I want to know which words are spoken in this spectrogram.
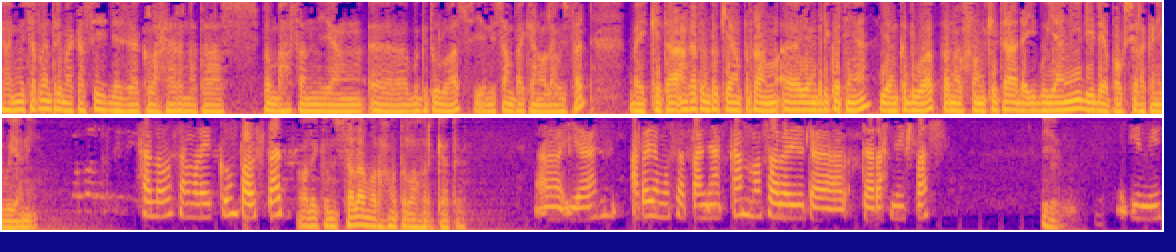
kami ucapkan terima kasih jazakallah khairan atas pembahasan yang uh, begitu luas yang disampaikan oleh Ustadz. Baik, kita angkat untuk yang pertama uh, yang berikutnya, yang kedua penelpon kita ada Ibu Yani di Depok. Silakan Ibu Yani. Halo, Assalamualaikum Pak Ustadz. Waalaikumsalam warahmatullahi wabarakatuh. Uh, ya, ada yang mau saya tanyakan masalah dar darah nifas. Iya. Begini,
